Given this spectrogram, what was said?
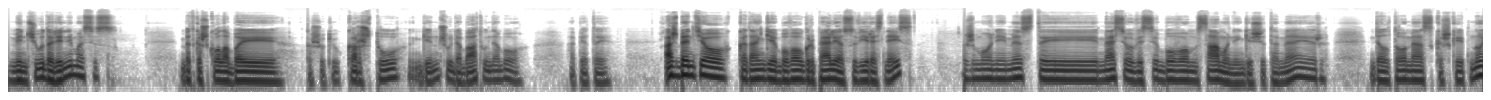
minčių dalinimasis, bet kažko labai kažkokių karštų ginčių, debatų nebuvo apie tai. Aš bent jau, kadangi buvau grupelėje su vyresniais žmonėmis, tai mes jau visi buvom sąmoningi šitame ir dėl to mes kažkaip, nu,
